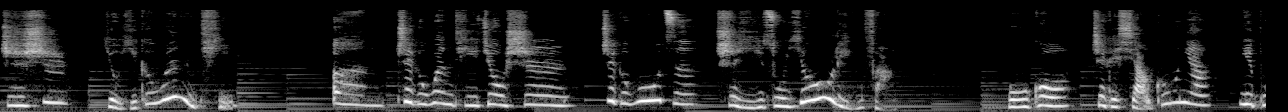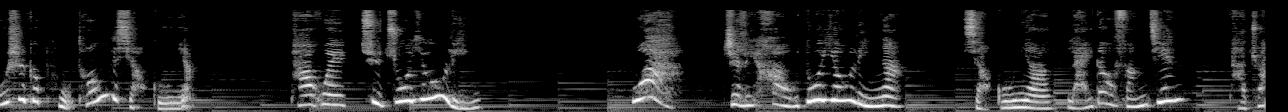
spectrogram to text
只是有一个问题。嗯，这个问题就是这个屋子是一座幽灵房。不过，这个小姑娘也不是个普通的小姑娘，她会去捉幽灵。哇，这里好多幽灵啊！小姑娘来到房间，她抓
